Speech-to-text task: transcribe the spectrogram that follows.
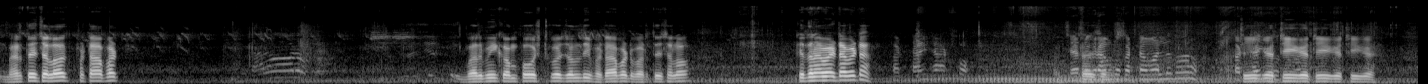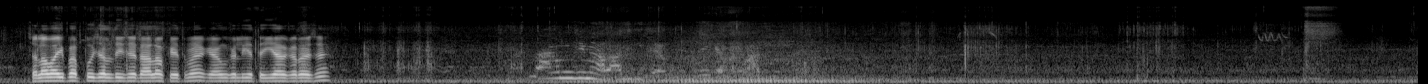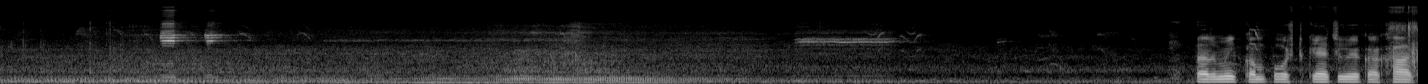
भरते चलो फटाफट। वर्मी कंपोस्ट को जल्दी फटाफट भरते चलो। कितना बैठा बेटा? ठीक है ठीक है ठीक है ठीक है। चलो भाई पप्पू जल्दी से डालो खेत में। गेहूँ के लिए तैयार करो इसे। वर्मी कम्पोस्ट केंचुए का खाद।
